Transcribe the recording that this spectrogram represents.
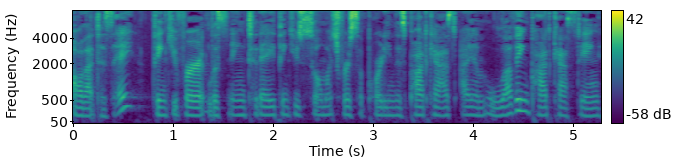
all that to say, thank you for listening today. Thank you so much for supporting this podcast. I am loving podcasting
